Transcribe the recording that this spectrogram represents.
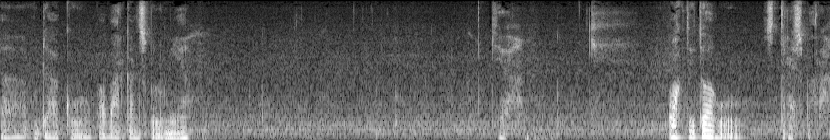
uh, udah aku paparkan sebelumnya. Ya, waktu itu aku stres parah.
